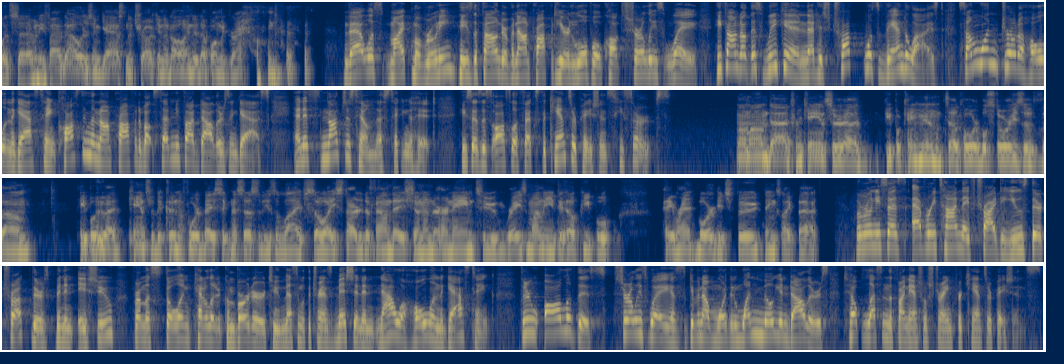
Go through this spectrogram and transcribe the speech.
put $75 in gas in the truck and it all ended up on the ground. That was Mike Maroney. He's the founder of a nonprofit here in Louisville called Shirley's Way. He found out this weekend that his truck was vandalized. Someone drilled a hole in the gas tank, costing the nonprofit about $75 in gas. And it's not just him that's taking a hit. He says this also affects the cancer patients he serves. My mom died from cancer. Uh, people came in and told horrible stories of um, people who had cancer that couldn't afford basic necessities of life. So I started a foundation under her name to raise money to help people pay rent, mortgage, food, things like that. Maroney says every time they've tried to use their truck, there's been an issue from a stolen catalytic converter to messing with the transmission and now a hole in the gas tank. Through all of this, Shirley's Way has given out more than $1 million to help lessen the financial strain for cancer patients.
